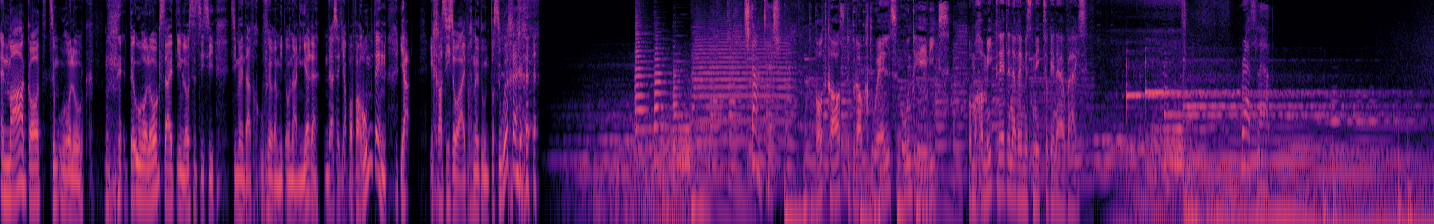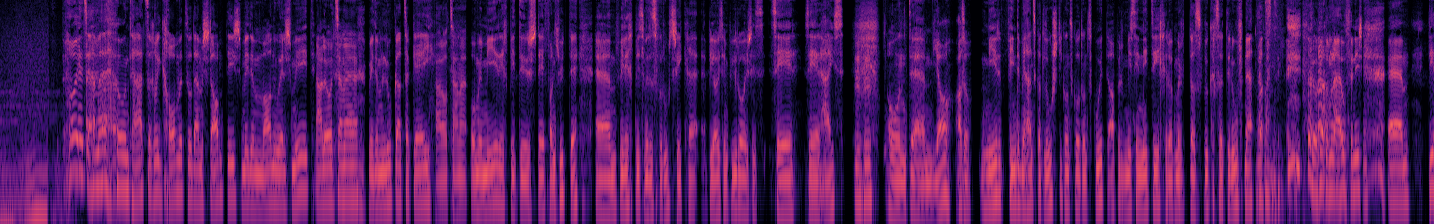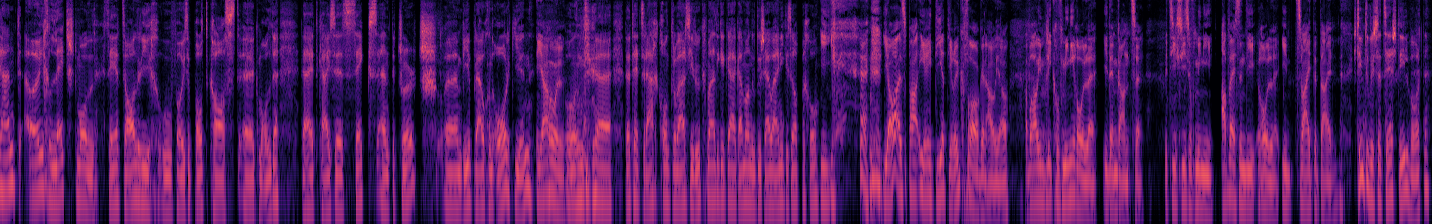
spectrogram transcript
ein Mann geht zum Urolog. Der Urolog sagt ihm, hören Sie, Sie, Sie müssen einfach aufhören mit Onanieren. Und er sagt, ja, aber warum denn? Ja, ich kann Sie so einfach nicht untersuchen. Stammtisch. Der Podcast über Aktuelles und Ewiges, wo man kann mitreden kann, wenn man es nicht so genau weiß. RefLab. Hallo zusammen und herzlich willkommen zu dem Stammtisch mit dem Manuel Schmid, Hallo zusammen. mit dem Luca Zacchei Hallo zusammen. und mit mir, ich bin der Stefan Hütte. Ähm, vielleicht müssen wir das vorausschicken. Bei uns im Büro ist es sehr, sehr heiß. Und ähm, ja, also wir finden, wir haben es gerade lustig und es geht uns gut, aber wir sind nicht sicher, ob wir das wirklich sollten aufnehmen was so gerade am Laufen ist. Ähm, ihr habt euch letztes Mal sehr zahlreich auf unseren Podcast äh, gemeldet. Der hat geheißen Sex and the Church. Ähm, wir brauchen Orgien. Jawohl. Und äh, dort hat es recht kontroverse Rückmeldungen gegeben. Gell, Manu, du hast auch einiges abbekommen. ja, ein paar irritierte Rückfragen auch, ja. Aber auch im Blick auf meine Rolle in dem Ganzen. Beziehungsweise auf meine abwesende Rolle im zweiten Teil. Stimmt, du bist jetzt sehr still geworden.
